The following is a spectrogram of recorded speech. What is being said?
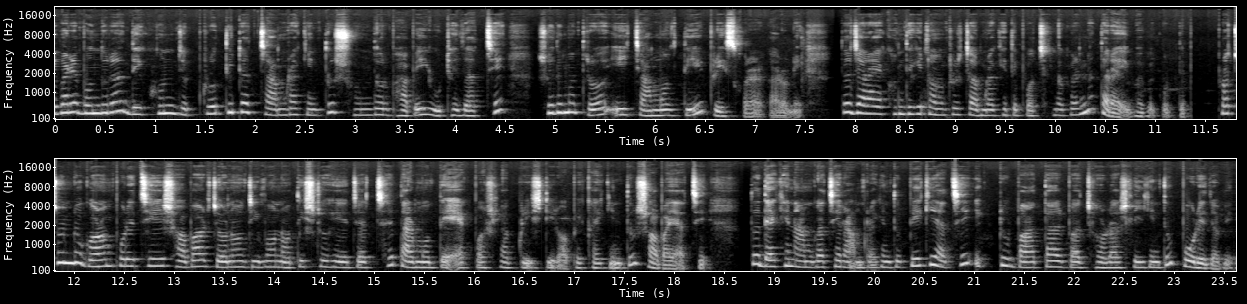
এবারে বন্ধুরা, দেখুন যে প্রতিটা চামড়া কিন্তু সুন্দরভাবেই উঠে যাচ্ছে, শুধুমাত্র এই চামচ দিয়ে প্রেস করার কারণে। তো যারা এখন থেকে টমেটোর চামড়া খেতে পছন্দ করে না, তারা এভাবে করতে প্রচণ্ড গরম পড়েছে, সবার জনজীবন অতিষ্ঠ হয়ে যাচ্ছে, তার মধ্যে এক পশলা বৃষ্টির অপেক্ষায় কিন্তু সবাই আছে। তো দেখেন আম গাছের আমটা কিন্তু পেকে আছে, একটু বাতাস বা ঝড় আসলেই কিন্তু পড়ে যাবে।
